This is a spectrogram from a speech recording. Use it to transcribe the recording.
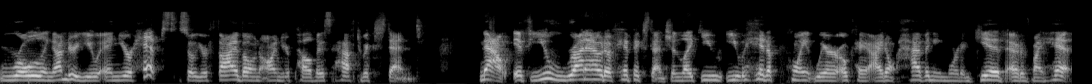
rolling under you and your hips, so your thigh bone on your pelvis have to extend. Now, if you run out of hip extension, like you you hit a point where okay, I don't have any more to give out of my hip,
